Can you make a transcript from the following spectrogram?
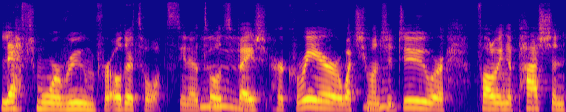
left more room for other thoughts, you know, thoughts mm. about her career or what she wanted to mm-hmm. do or following a passion.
